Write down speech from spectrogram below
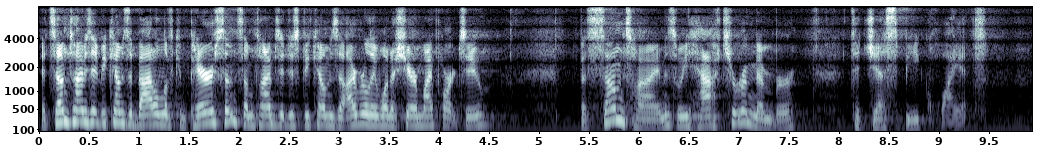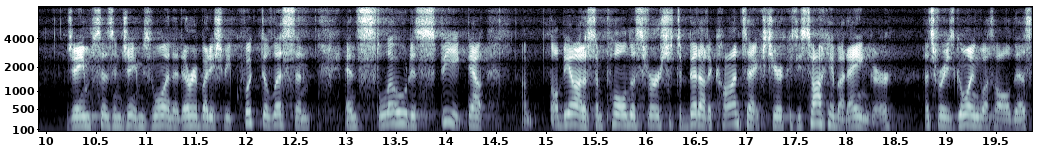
And sometimes it becomes a battle of comparison. Sometimes it just becomes, I really want to share my part too. But sometimes we have to remember to just be quiet. James says in James 1 that everybody should be quick to listen and slow to speak. Now, Um, I'll be honest, I'm pulling this verse just a bit out of context here because he's talking about anger. That's where he's going with all this.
